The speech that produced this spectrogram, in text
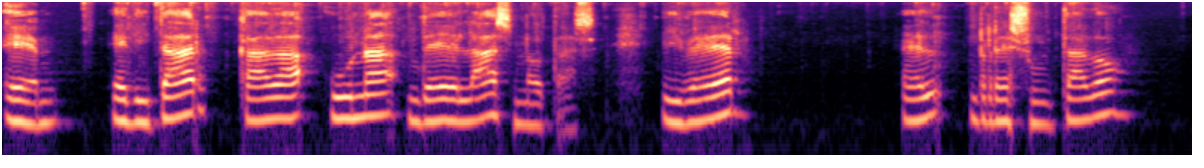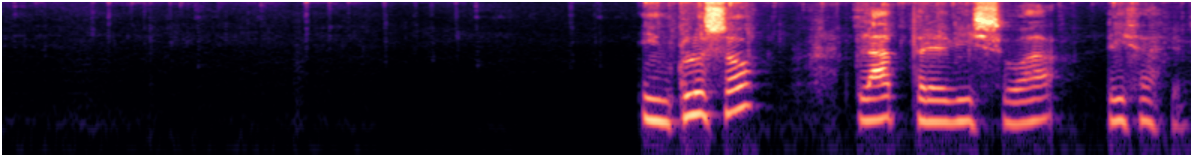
eh, editar cada una de las notas y ver el resultado incluso la previsualización.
